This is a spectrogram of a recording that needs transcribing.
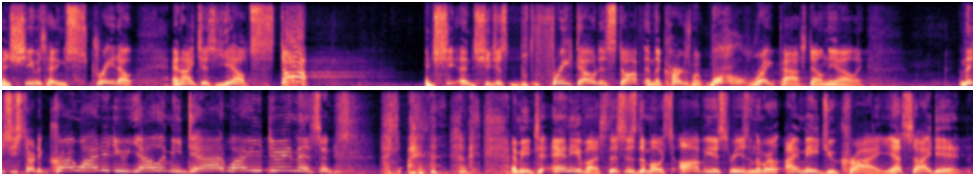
and she was heading straight out. And I just yelled, "Stop!" And she and she just freaked out and stopped, and the car just went right past down the alley. And then she started crying, Why did you yell at me, Dad? Why are you doing this? And I mean, to any of us, this is the most obvious reason in the world. I made you cry. Yes, I did.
